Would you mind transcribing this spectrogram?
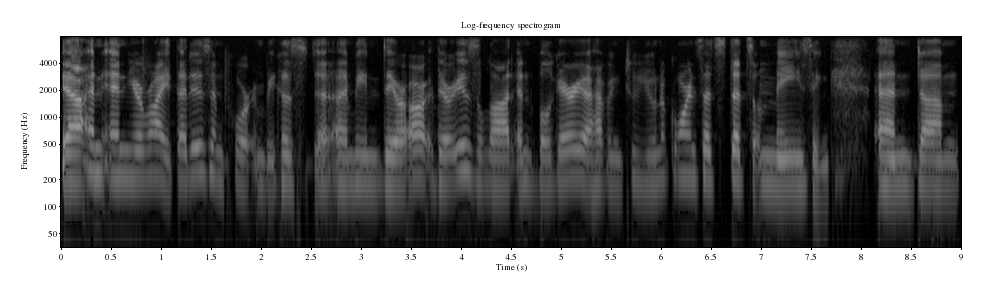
Yeah, and and you're right. That is important because uh, I mean there are there is a lot, and Bulgaria having two unicorns that's that's amazing, and um,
